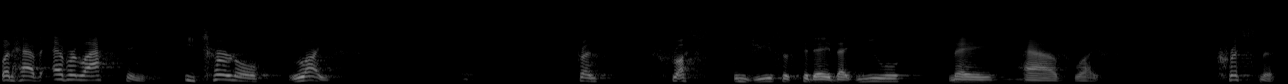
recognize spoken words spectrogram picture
but have everlasting, eternal life. Friend, trust in Jesus today that you may have life. Christmas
